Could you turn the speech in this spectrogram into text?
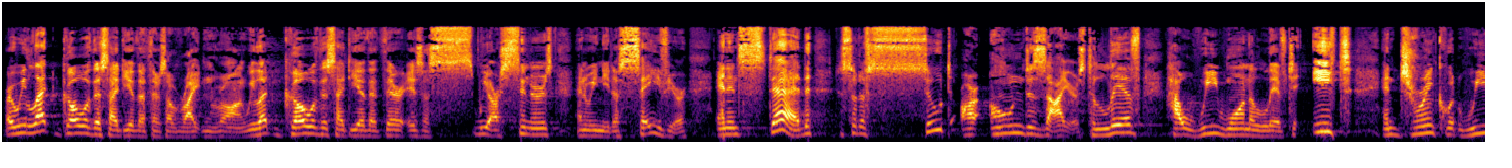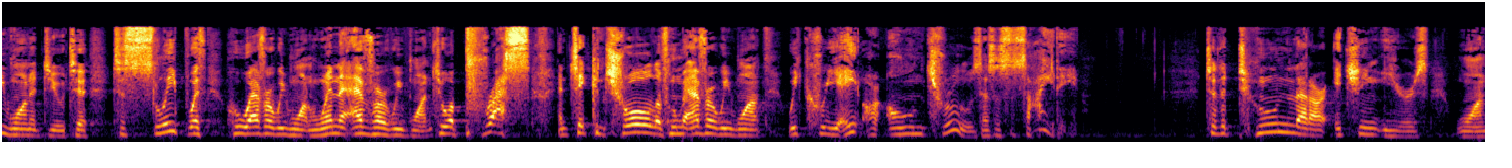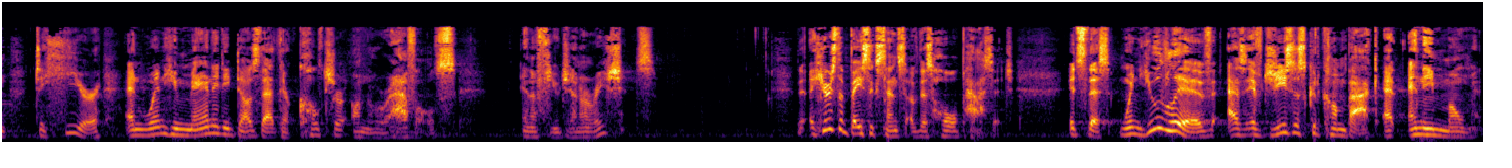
Right? We let go of this idea that there's a right and wrong. We let go of this idea that there is a, we are sinners and we need a savior. And instead, to sort of suit our own desires, to live how we want to live, to eat and drink what we want to do, to, to sleep with whoever we want, whenever we want, to oppress and take control of whomever we want. We create our own truths as a society to the tune that our itching ears want to hear. And when humanity does that, their culture unravels in a few generations. Here's the basic sense of this whole passage it's this when you live as if Jesus could come back at any moment,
